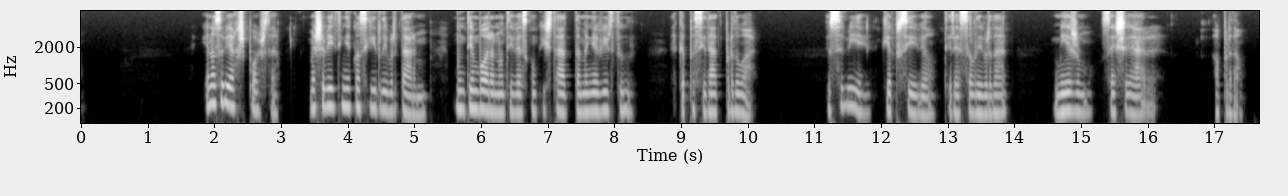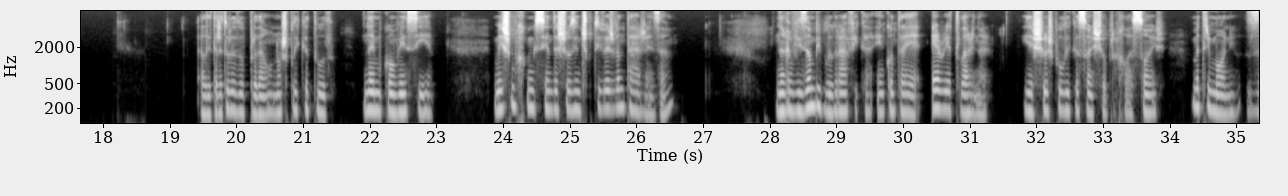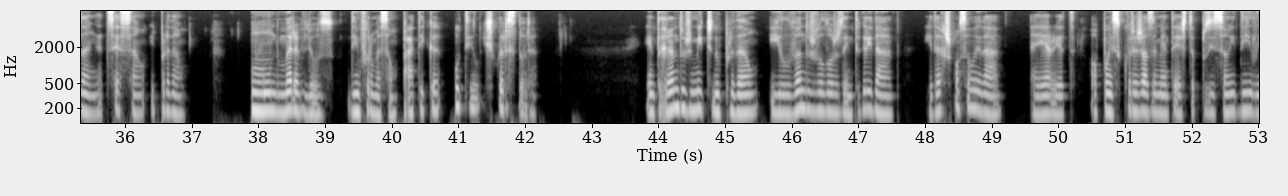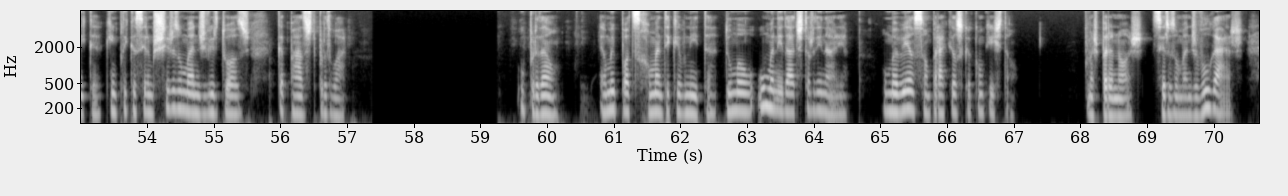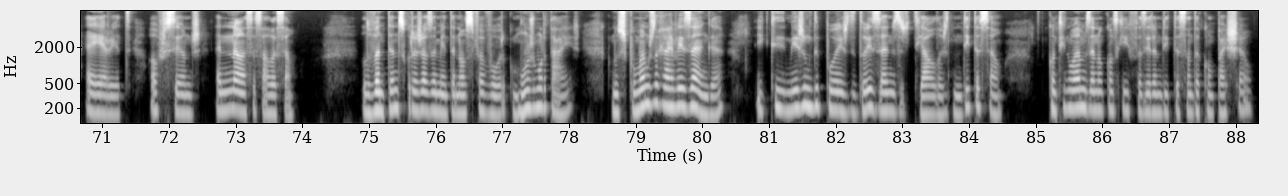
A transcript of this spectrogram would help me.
Eu não sabia a resposta, mas sabia que tinha conseguido libertar-me, muito embora não tivesse conquistado também a virtude, a capacidade de perdoar. Eu sabia que é possível ter essa liberdade mesmo sem chegar ao perdão. A literatura do perdão não explica tudo, nem me convencia, mesmo reconhecendo as suas indiscutíveis vantagens. Hein? Na revisão bibliográfica encontrei a Harriet Lerner e as suas publicações sobre relações, matrimónio, zanga, decepção e perdão. Um mundo maravilhoso de informação prática, útil e esclarecedora. Enterrando os mitos do perdão e elevando os valores da integridade e da responsabilidade, a Harriet opõe-se corajosamente a esta posição idílica que implica sermos seres humanos virtuosos capazes de perdoar. O perdão é uma hipótese romântica e bonita de uma humanidade extraordinária, uma bênção para aqueles que a conquistam. Mas para nós, seres humanos vulgares, a Harriet ofereceu-nos a nossa salvação levantando-se corajosamente a nosso favor, como uns mortais, que nos espumamos de raiva e zanga e que, mesmo depois de dois anos de aulas de meditação, continuamos a não conseguir fazer a meditação da compaixão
